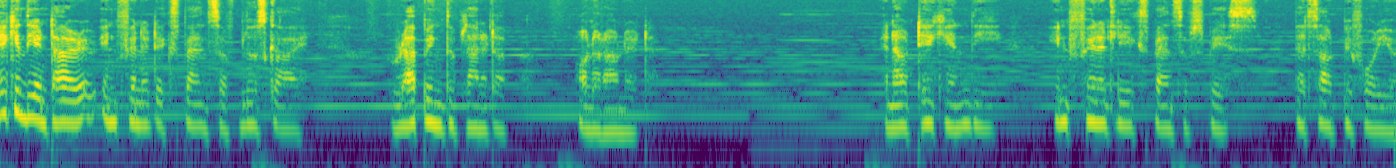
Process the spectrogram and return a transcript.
Take in the entire infinite expanse of blue sky, wrapping the planet up all around it. And now take in the infinitely expansive space that's out before you.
